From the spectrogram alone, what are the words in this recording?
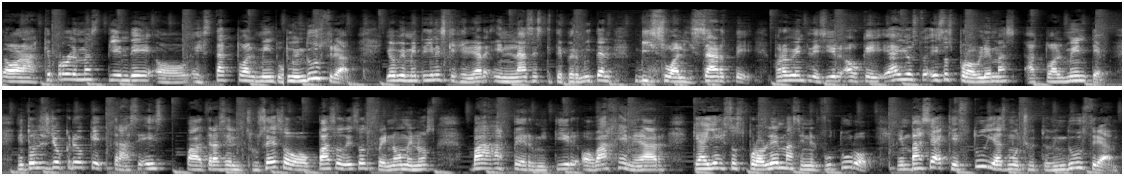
Ahora, ¿qué problemas tiende o está actualmente tu industria? Y obviamente tienes que generar enlaces que te permitan visualizarte, para obviamente decir, ok, hay estos problemas actualmente. Entonces yo creo que tras, es, tras el suceso o paso de esos fenómenos, va a permitir o va a generar que haya estos problemas en el futuro, en base a que estudias mucho tu industria,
